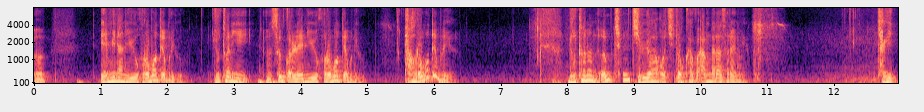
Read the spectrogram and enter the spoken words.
어, 예민한 이유 호르몬 때문이고, 뉴턴이 성과를 낸 이유 호르몬 때문이고, 다 호르몬 때문이에요. 뉴턴은 엄청 집요하고 지독하고 악랄한 사람이에요. 자기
